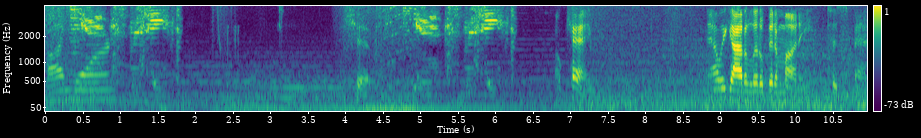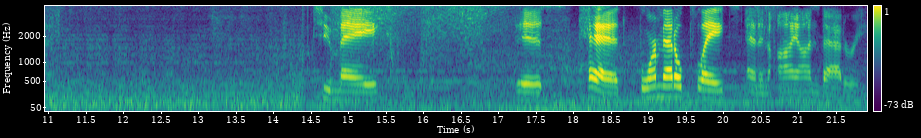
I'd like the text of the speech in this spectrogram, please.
Time worn. Received. Chip. Units received. Okay. Now we got a little bit of money to spend to make this head four metal plates and an ion battery.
